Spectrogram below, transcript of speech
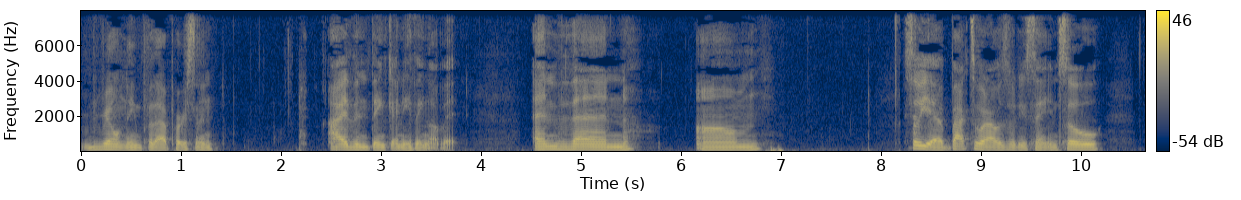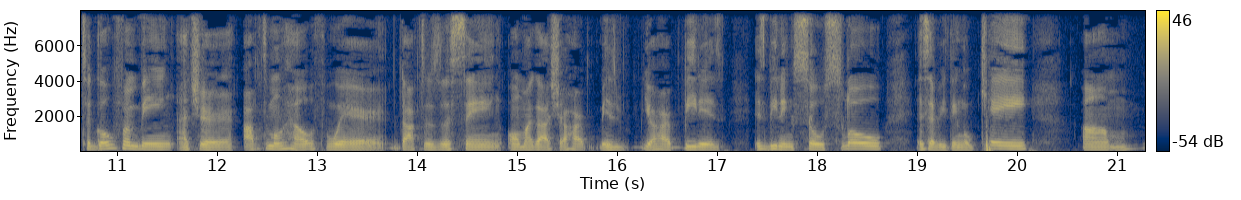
real name for that person. I didn't think anything of it. And then, um, so yeah, back to what I was really saying. So to go from being at your optimal health where doctors are saying, "Oh my gosh, your heart is your heartbeat is is beating so slow. Is everything okay?" Um,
